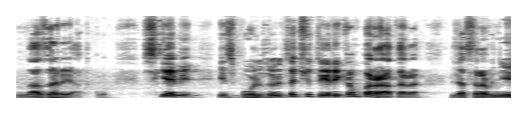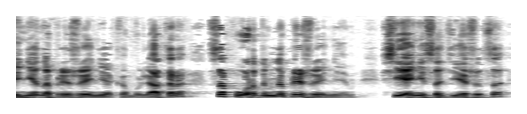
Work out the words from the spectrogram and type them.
на зарядку. В схеме используются 4 компаратора для сравнения напряжения аккумулятора с опорным напряжением. Все они содержатся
